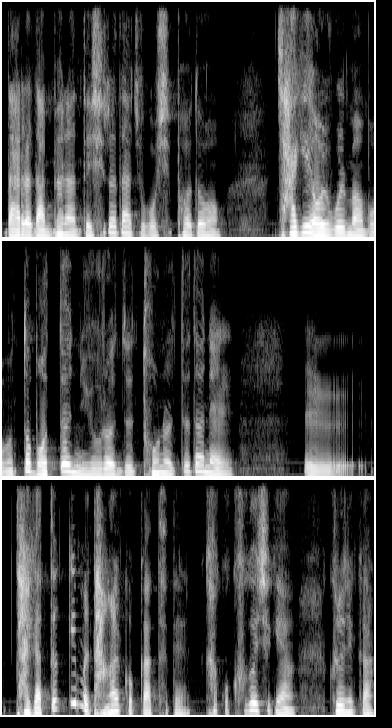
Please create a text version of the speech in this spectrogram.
나를 남편한테 실어다 주고 싶어도 자기 얼굴만 보면 또 어떤 이유로 돈을 뜯어낼 자기가 뜯김을 당할 것 같으대. 갖고 그것이 그냥 그러니까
